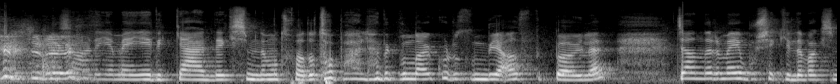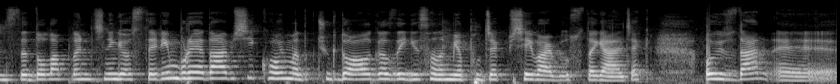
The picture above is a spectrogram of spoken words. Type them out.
Görüşürüz. Dışarıda yemeği yedik geldik. Şimdi mutfağı da toparladık. Bunlar kurusun diye astık böyle. Canlarım ev bu şekilde. Bak şimdi size dolapların içini göstereyim. Buraya daha bir şey koymadık. Çünkü doğalgazla ilgili sanırım yapılacak bir şey var. Bir usta gelecek. O yüzden eee,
